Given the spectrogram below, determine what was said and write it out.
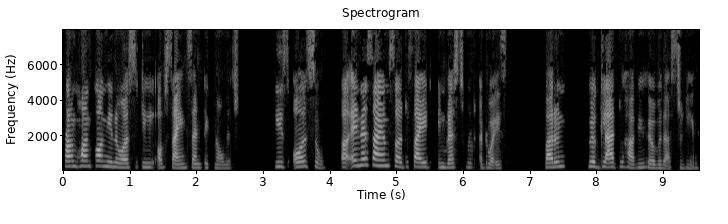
from Hong Kong University of Science and Technology. He is also a NSIM certified investment advisor. Varun, we're glad to have you here with us today.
